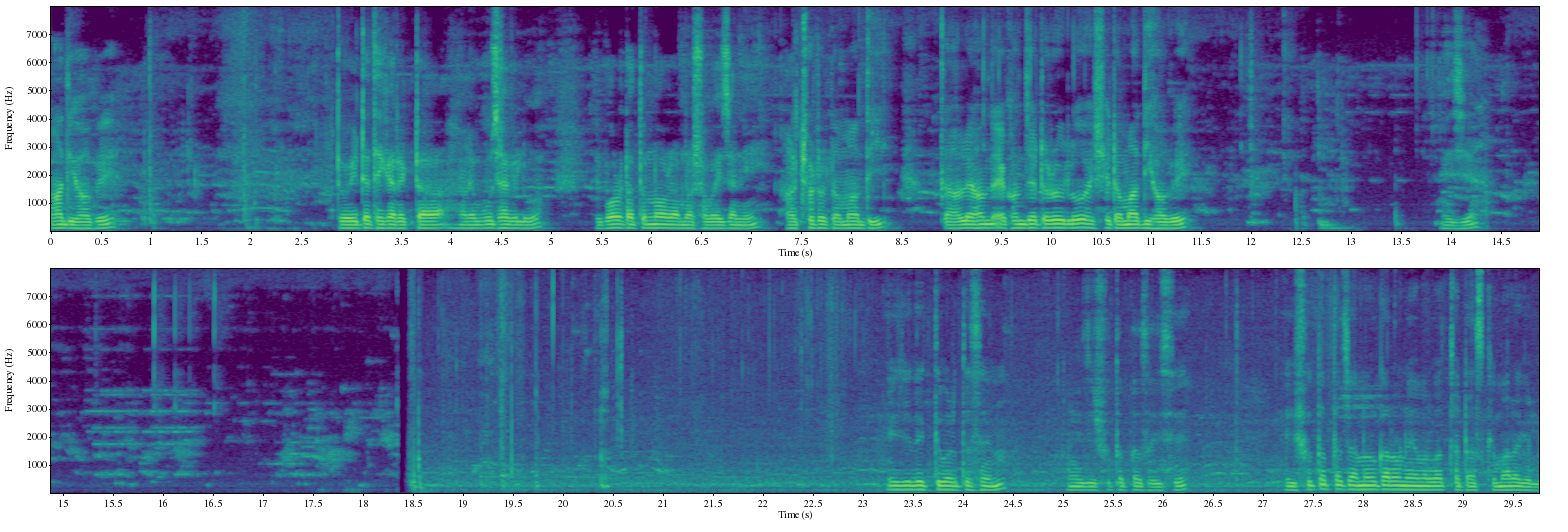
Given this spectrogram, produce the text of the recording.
মাদি হবে। তো এটা থেকে আর একটা মানে বোঝা গেল যে বড়টা তো নর আমরা সবাই জানি, আর ছোটটা মাদি। তাহলে এখন এখন যেটা রইল, সেটা মাদি হবে। এই যে। এই যে দেখতে পারতেছেন, এই যে সুতা পেঁচাইছে। এই সুতা পেঁচানোর কারণে আমার বাচ্চাটা আজকে মারা গেল।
